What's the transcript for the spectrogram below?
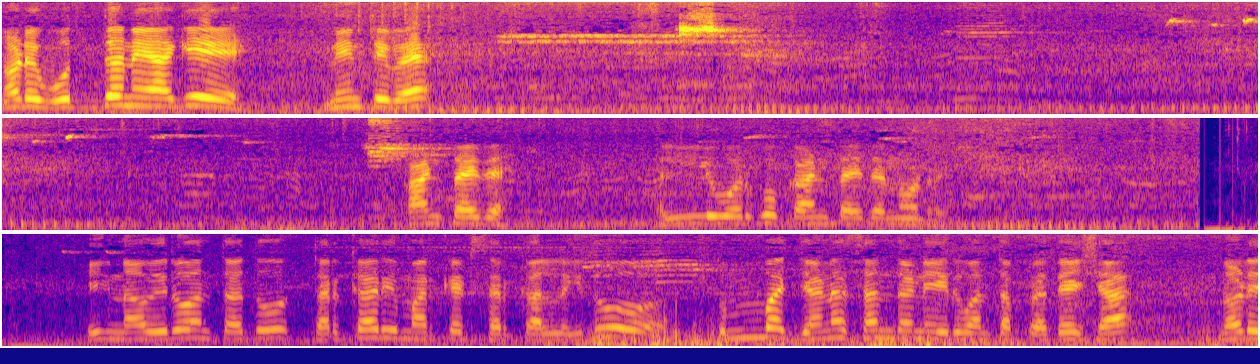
ನೋಡಿ ಉದ್ದನೆಯಾಗಿ ನಿಂತಿವೆ. ಕಾಣ್ತಾ ಇದೆ. ಅಲ್ಲಿವರೆಗೂ ಕಾಣ್ತಾ ಇದೆ ನೋಡ್ರಿ. ಈಗ ನಾವು ಇರುವಂಥದ್ದು ತರಕಾರಿ ಮಾರ್ಕೆಟ್ ಸರ್ಕಲ್ ಇದು ತುಂಬ ಜನಸಂದಣಿ ಇರುವಂಥ ಪ್ರದೇಶ. ನೋಡಿ,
